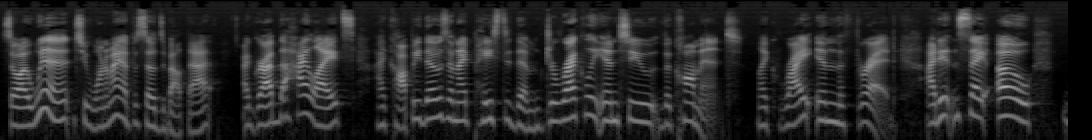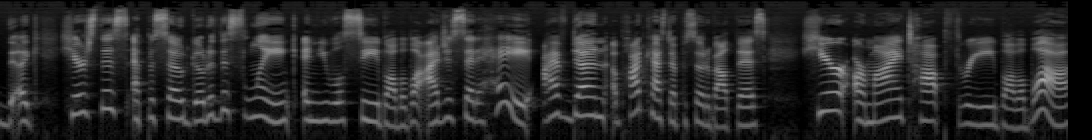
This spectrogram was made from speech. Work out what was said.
So I went to one of my episodes about that. I grabbed the highlights, I copied those, and I pasted them directly into the comment, like right in the thread. I didn't say, oh, like, here's this episode, go to this link, and you will see blah, blah, blah. I just said, hey, I've done a podcast episode about this. Here are my top three, blah, blah, blah.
